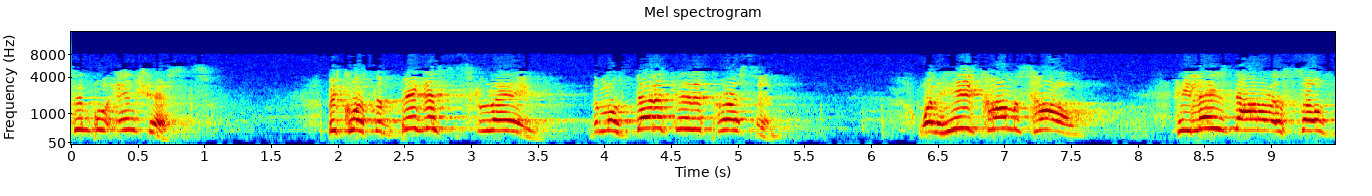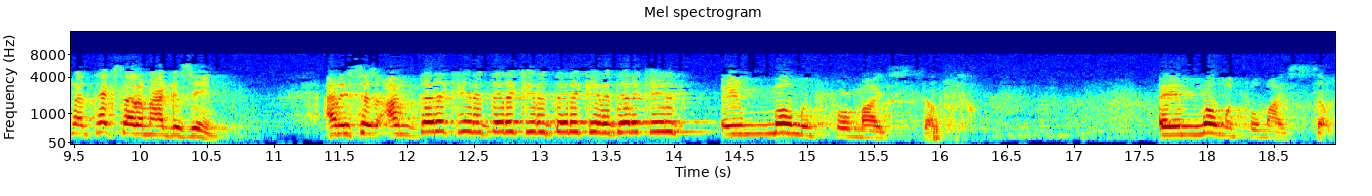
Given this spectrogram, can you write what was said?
simple interests. Because the biggest slave, the most dedicated person, when he comes home, he lays down on a sofa and takes out a magazine. And he says, I'm dedicated, dedicated, dedicated, dedicated, a moment for myself. A moment for myself.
